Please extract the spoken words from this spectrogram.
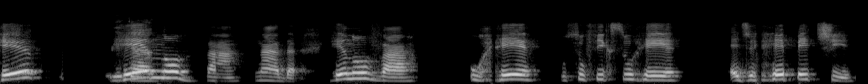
Re... Renovar. Nada. Renovar. O re, o sufixo re, é de repetir.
